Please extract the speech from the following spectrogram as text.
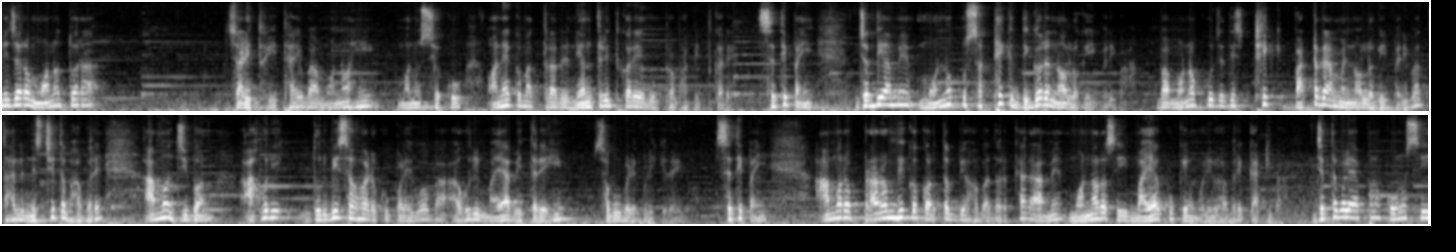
ନିଜର ମନ ଦ୍ୱାରା ଚାଳିତ ହୋଇଥାଏ ବା ମନ ହିଁ ମନୁଷ୍ୟକୁ ଅନେକ ମାତ୍ରାରେ ନିୟନ୍ତ୍ରିତ କରେ ଏବଂ ପ୍ରଭାବିତ କରେ। ସେଥିପାଇଁ ଯଦି ଆମେ ମନକୁ ସଠିକ୍ ଦିଗରେ ନ ଲଗାଇ ପାରିବା ବା ମନକୁ ଯଦି ଠିକ୍ ବାଟରେ ଆମେ ନ ଲଗାଇ ପାରିବା ତାହେଲେ ନିଶ୍ଚିତ ଭାବରେ ଆମ ଜୀବନ ଆହୁରି ଦୁର୍ବିଷହ ଆଡ଼କୁ ପଳାଇବ ବା ଆହୁରି ମାୟା ଭିତରେ ହିଁ ସବୁବେଳେ ବୁଡ଼ିକି ରହିବ ସେଥିପାଇଁ ଆମର ପ୍ରାରମ୍ଭିକ କର୍ତ୍ତବ୍ୟ ହେବା ଦରକାର ଆମେ ମନର ସେଇ ମାୟାକୁ କେଉଁଭଳି ଭାବରେ କାଟିବା ଯେତେବେଳେ ଆପଣ କୌଣସି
